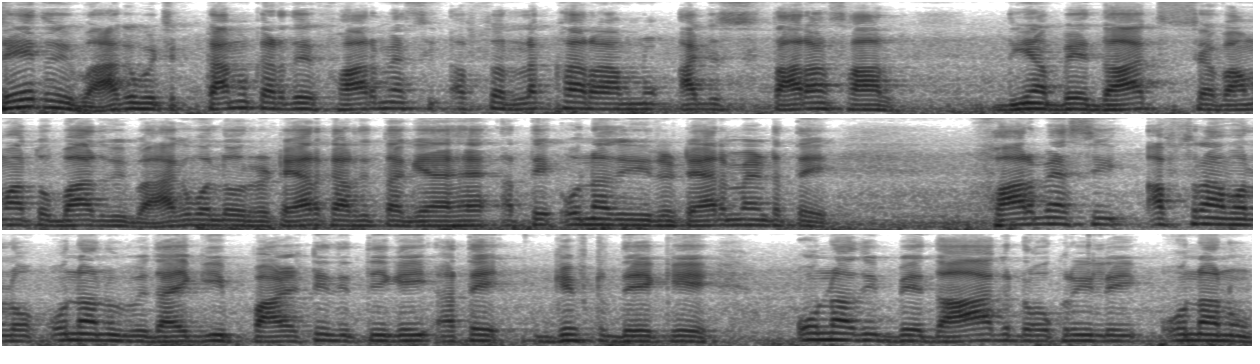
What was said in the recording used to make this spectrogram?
ਸਿਹਤ ਵਿਭਾਗ ਵਿੱਚ ਕੰਮ ਕਰਦੇ ਫਾਰਮੇਸੀ ਅਫਸਰ ਲੱਖਾ ਰਾਮ ਨੂੰ ਅੱਜ 17 ਸਾਲ ਦੀਆਂ ਬੇਦਾਗ ਸੇਵਾਵਾਂ ਤੋਂ ਬਾਅਦ ਵਿਭਾਗ ਵੱਲੋਂ ਰਿਟਾਇਰ ਕਰ ਦਿੱਤਾ ਗਿਆ ਹੈ ਅਤੇ ਉਹਨਾਂ ਦੀ ਰਿਟਾਇਰਮੈਂਟ ਤੇ ਫਾਰਮੇਸੀ ਅਫਸਰਾਂ ਵੱਲੋਂ ਉਹਨਾਂ ਨੂੰ ਵਿਦਾਇਗੀ ਪਾਰਟੀ ਦਿੱਤੀ ਗਈ ਅਤੇ ਗਿਫਟ ਦੇ ਕੇ ਉਹਨਾਂ ਦੀ ਬੇਦਾਗ ਨੌਕਰੀ ਲਈ ਉਹਨਾਂ ਨੂੰ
